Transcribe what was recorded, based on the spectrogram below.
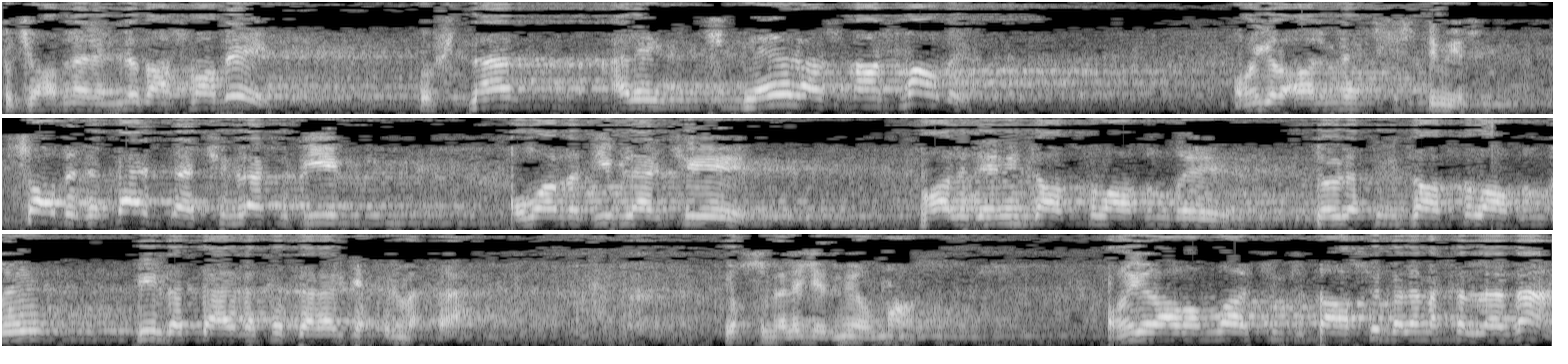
Bu cihadın əleyhində danışmaq deyil. Bu fitnər fitnəyə qarşı danışmaqdır. Ona görə alimlər heç istəmir. Sadəcə bəzilər kimlərsə deyib, onlar da deyiblər ki, valideynin icazısı lazımdır, dövlətin icazısı lazımdır, bir də dəvətə zərər gətirməsə. Yoxsa belə getmək olmaz. Ona görə avamlar çünki danışır belə məsələlərdən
